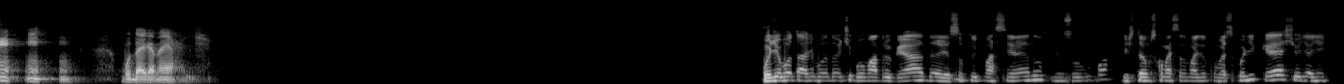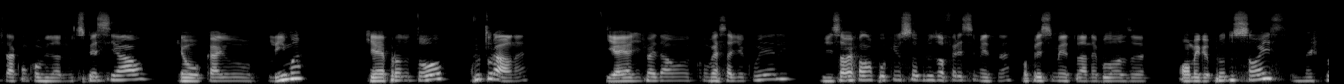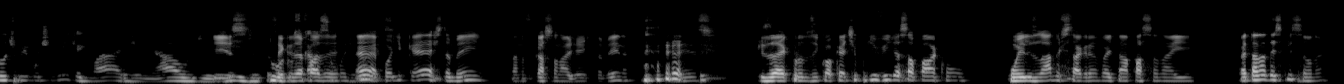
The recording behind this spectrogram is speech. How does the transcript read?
Bodega Nerd. Bom dia, boa tarde, boa noite, boa madrugada. Eu sou o Felipe Marciano. E eu sou o Hugo Estamos começando mais um Conversa Podcast. Hoje a gente está com um convidado muito especial, que é o Caio Lima, que é produtor cultural, né? E aí a gente vai dar uma conversadinha com ele. A gente só vai falar um pouquinho sobre os oferecimentos, né? Oferecimento da Nebulosa Ômega Produções. Mexe todo tipo de multimídia, imagem, áudio, Isso. vídeo, Se tudo. você Os quiser fazer é, podcast também, pra não ficar só na gente também, né? Isso. quiser produzir qualquer tipo de vídeo, é só falar com, com eles lá no Instagram, vai estar passando aí. Vai estar na descrição, né?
